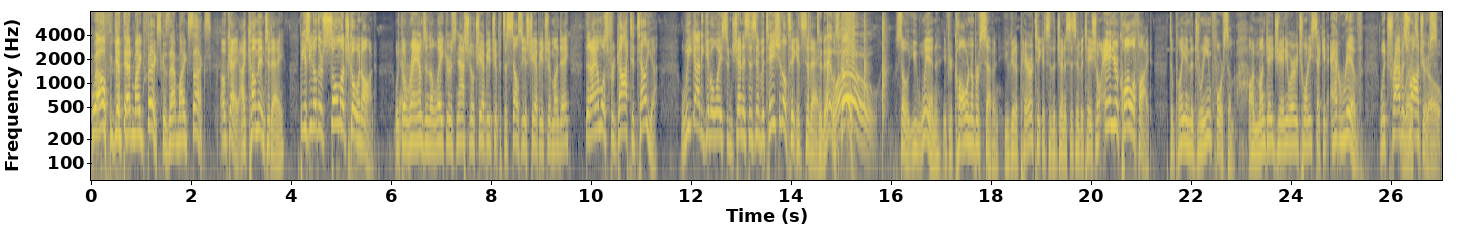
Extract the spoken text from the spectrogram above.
Well, get that mic fixed because that mic sucks. Okay, I come in today because you know there's so much going on with the Rams and the Lakers national championship. It's a Celsius championship Monday that I almost forgot to tell you. We got to give away some Genesis Invitational tickets today. Today, let's go. So you win if you're caller number seven. You get a pair of tickets to the Genesis Invitational, and you're qualified to play in the Dream Foursome on Monday, January 22nd at Riv with Travis Let's Rodgers, go.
